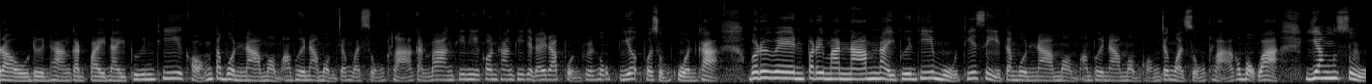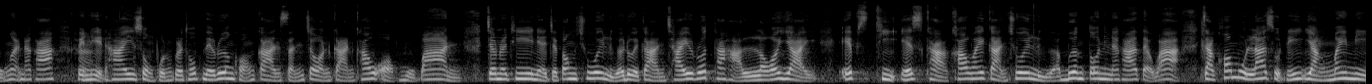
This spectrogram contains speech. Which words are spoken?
เราเดินทางกันไปในพื้นที่ของตำบลนาหม่อมอำเภอนาหม่อมจังหวัดสงขลากันบ้างที่นี่ค่อนข้างที่จะได้รับผลกระทบเยอะพอสมควรค่ะ บริเวณปริมาณน้ำในพื้นที่หมู่ที่ 4ตำบลนาหม่อมอำเภอนาหม่อมของจังหวัดสงขลาก็บอกว่ายังสูงอะนะคะ เป็นเหตุให้ส่งผลกระทบในเรื่องของการสัญจรการเข้าออกหมู่บ้าน เจ้าหน้าที่เนี่ยจะต้องช่วยเหลือโดยการใช้รถทหารล้อใหญ่ FTS ค่ะ เข้าให้การช่วยเหลือเบื้องต้นนะคะ แต่ว่าจากข้อมูลล่าสุดนี้ยังไม่มี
